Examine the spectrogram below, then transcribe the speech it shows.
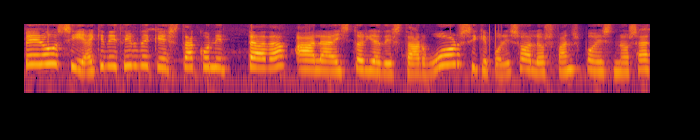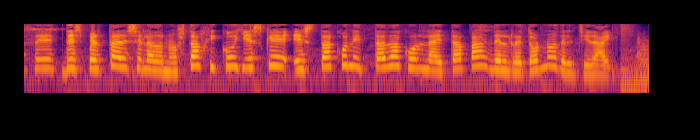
pero sí, hay que decir de que está conectada a la historia historia de Star Wars y que por eso a los fans pues nos hace despertar ese lado nostálgico y es que está conectada con la etapa del retorno del Jedi.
